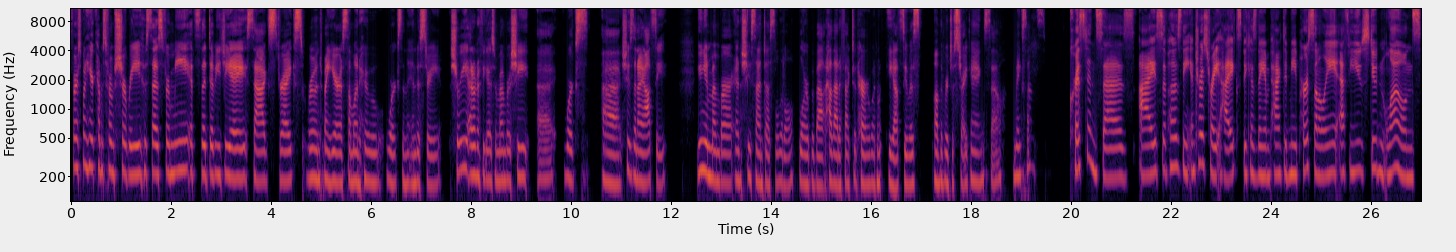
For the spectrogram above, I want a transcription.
First one here comes from Cherie, who says, For me, it's the WGA SAG strikes ruined my year as someone who works in the industry. Cherie, I don't know if you guys remember, she uh, works, uh, she's an IATSE union member, and she sent us a little blurb about how that affected her when IATSE was on the verge of striking. So it makes sense. Kristen says, I suppose the interest rate hikes because they impacted me personally, FU student loans.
